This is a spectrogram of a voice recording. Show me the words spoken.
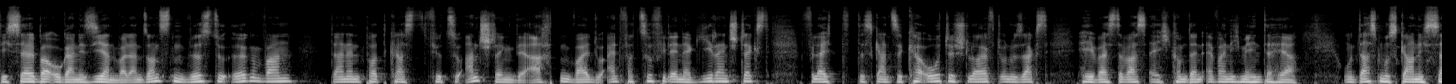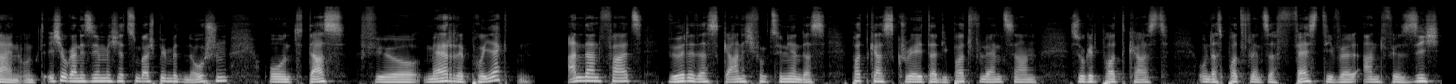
dich selber organisieren, weil ansonsten wirst du irgendwann deinen Podcast für zu anstrengend erachten, weil du einfach zu viel Energie reinsteckst, vielleicht das Ganze chaotisch läuft und du sagst, hey, weißt du was, ey, ich komme dann einfach nicht mehr hinterher. Und das muss gar nicht sein. Und ich organisiere mich jetzt zum Beispiel mit Notion und das für mehrere Projekten. Andernfalls würde das gar nicht funktionieren, dass Podcast Creator, die Podfluencern, so geht Podcast und das Podfluencer Festival an für sich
